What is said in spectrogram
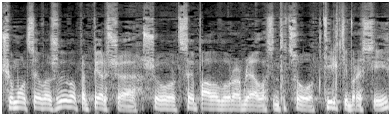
Чому це важливо? По-перше, що це паливо вироблялося до цього тільки в Росії.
